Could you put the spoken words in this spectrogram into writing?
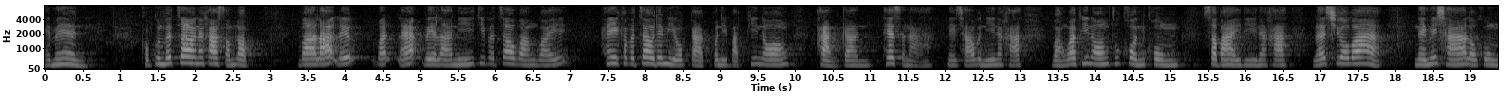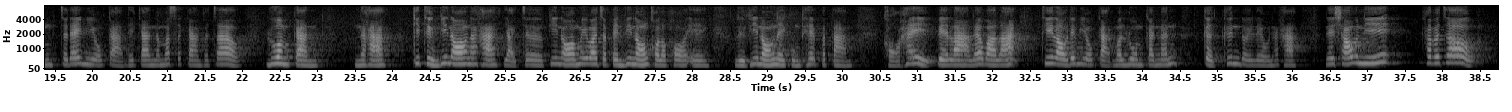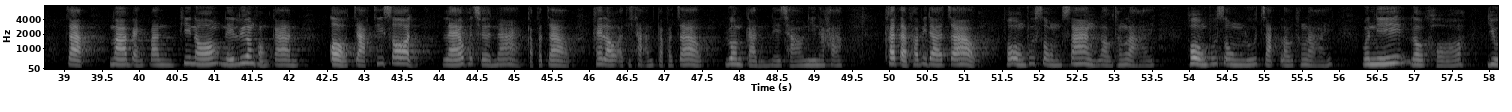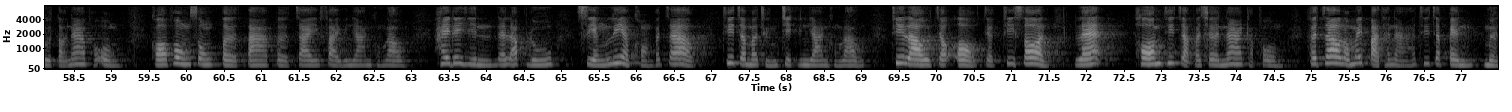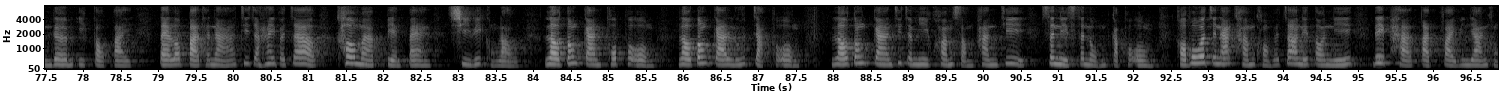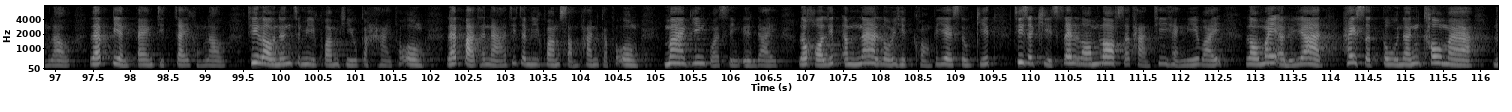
เอเมน ขอบคุณพระเจ้านะคะสำหรับวาระและและเวลานี้ที่พระเจ้าวางไว้ ให้ข้าพเจ้าได้มีโอกาสปฏิบัติพี่น้องผ่านการเทศนาในเช้าวันนี้นะคะ หวังว่าพี่น้องทุกคนคงสบายดีนะคะ และเชื่อว่าในไม่ช้าเราคงจะได้มีโอกาสในการนมัสการพระเจ้าร่วมกันนะคะ คิดถึงพี่น้องนะคะ อยากเจอพี่น้องไม่ว่าจะเป็นพี่น้องคอรพอเอง หรือพี่น้องในกรุงเทพก็ตาม ขอให้เวลาและวาระที่เราได้มีโอกาสมารวมกันนั้นเกิดขึ้นโดยเร็วนะคะ ในเช้าวันนี้ข้าพเจ้าจะมาแบ่งปันพี่น้องในเรื่องของการออกจากที่ซ่อนแล้วเผชิญหน้ากับพระเจ้า ให้เราอธิษฐานกับพระเจ้าร่วมกันในเช้านี้นะคะข้าแต่พระบิดาเจ้า พระองค์ผู้ทรงสร้างเราทั้งหลาย พระองค์ผู้ทรงรู้จักเราทั้งหลาย วันนี้เราขอ อยู่ต่อหน้าพระองค์ ขอพระองค์ทรงเปิดตาเปิดใจฝ่ายวิญญาณของเรา ให้ได้ยินและรับรู้เสียงเรียกของพระเจ้า ที่จะมาถึงจิตวิญญาณของเรา ที่เราจะออกจากที่ซ่อน และพร้อมที่จะะเผชิญหน้ากับพระองค์ พระเจ้าเราไม่ปรารถนาที่จะเป็นเหมือนเดิมอีกต่อไป แต่เราปรารถนาที่จะให้พระเจ้าเข้ามาเปลี่ยนแปลงชีวิตของเรา เราต้องการพบพระองค์ เราต้องการรู้จักพระองค์ เราต้องการที่จะมีความสัมพันธ์ที่สนิทสนมกับพระองค์ ขอพระวจนะคำของพระเจ้าในตอนนี้ได้ผ่าตัดฝ่ายวิญญาณของเรา และเปลี่ยนแปลงจิตใจของเรา ที่เรานั้นจะมีความหิวกระหายพระองค์ และปรารถนาที่จะมีความสัมพันธ์กับพระองค์ มากยิ่งกว่าสิ่งอื่นใด เราขอฤทธิ์อำนาจโลหิตของพระเยซูคริสต์ที่จะขีดเส้นล้อมรอบสถานที่แห่งนี้ไว้ เราไม่อนุญาต ให้ศัตรูนั้นเข้ามา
